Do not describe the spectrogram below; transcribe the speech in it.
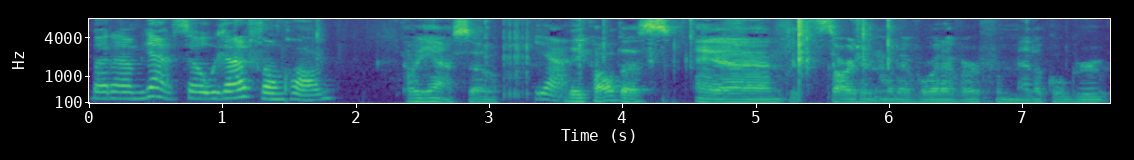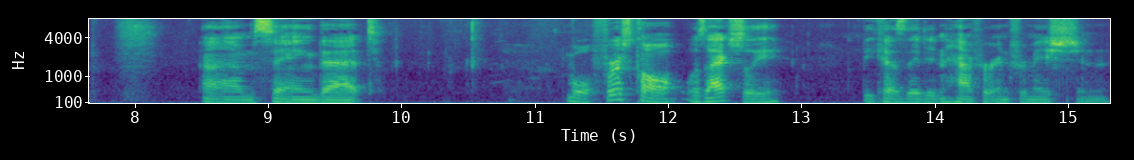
but um yeah so we got a phone call. Oh yeah. So yeah. they called us and sergeant whatever whatever from medical group um, saying that well first call was actually because they didn't have her information.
